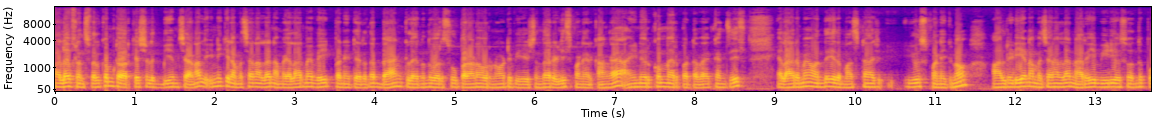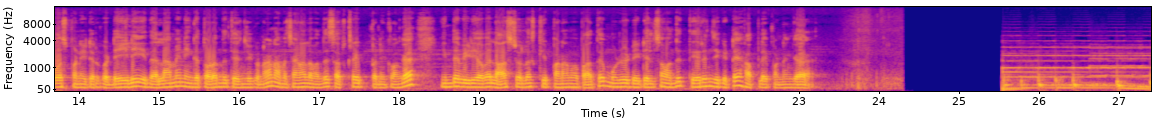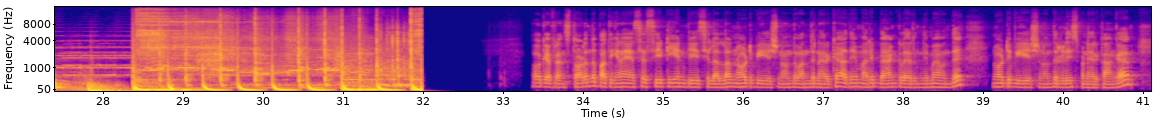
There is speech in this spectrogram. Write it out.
Hello friends welcome to அர்கேஷல் PM channel இன்றைக்கி நம்ம சேனலில் நம்ம எல்லாருமே வெயிட் பண்ணிட்டு இருந்த பேங்க்லேருந்து ஒரு சூப்பரான ஒரு நோட்டிஃபிகேஷன் தான் ரிலீஸ் பண்ணியிருக்காங்க. ஐநூறுக்கும் மேற்பட்ட வேகன்சிஸ் எல்லாருமே வந்து இதை மஸ்ட்டாக யூஸ் பண்ணிக்கணும். ஆல்ரெடியே நம்ம சேனலில் நிறைய வீடியோஸ் வந்து போஸ்ட் பண்ணிகிட்டு இருக்கோம் டெய்லி இது எல்லாமே நீங்கள் தொடர்ந்து தெரிஞ்சுக்கணும். நம்ம சேனலை வந்து சப்ஸ்கிரைப் பண்ணிக்கோங்க. இந்த வீடியோவை லாஸ்ட் வரல ஸ்கிப் பண்ணாமல் பார்த்து முழு டீட்டெயில்ஸும் வந்து தெரிஞ்சுக்கிட்டு அப்ளை பண்ணுங்கள் ஓகே ஃப்ரெண்ட்ஸ் தொடர்ந்து பார்த்தீங்கன்னா எஸ்எஸ்சி டிஎன்பிஎஸ்சிலலாம் நோட்டிஃபிகேஷன் வந்து வந்துன்னு இருக்குது அதே மாதிரி பேங்க்கில் இருந்துமே வந்து நோட்டிஃபிகேஷன் வந்து ரிலீஸ் பண்ணியிருக்காங்க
